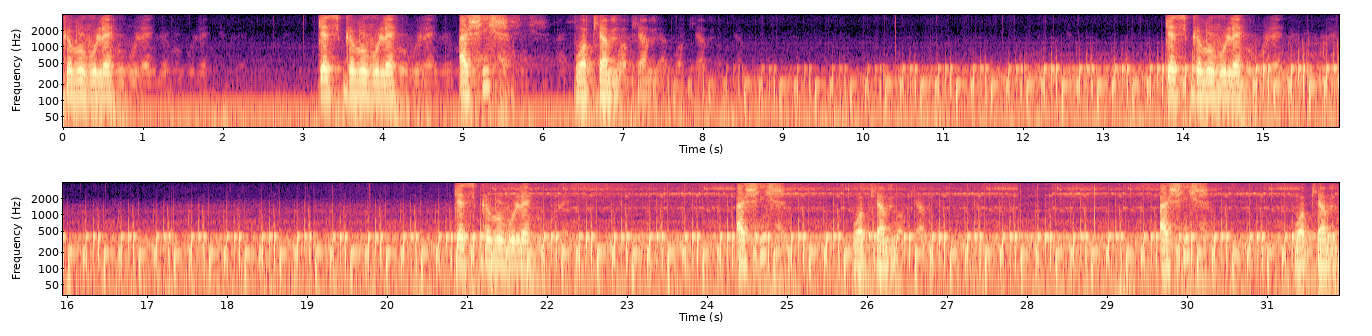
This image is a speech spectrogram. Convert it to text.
Que vous voulez. Qu'est-ce que vous voulez? Achiche ou Qu'est-ce que vous voulez? Qu'est-ce que vous voulez? Achiche ou Achiche ou opium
